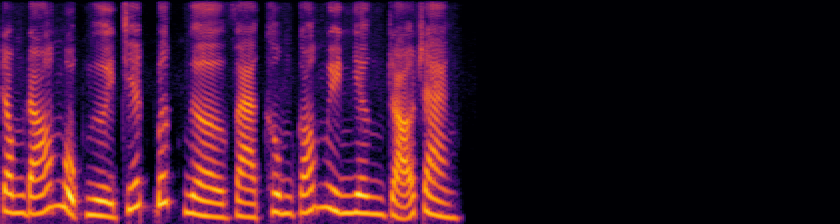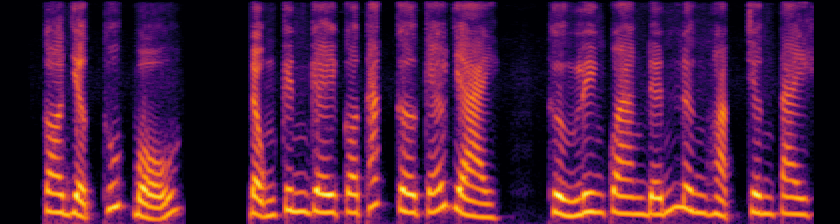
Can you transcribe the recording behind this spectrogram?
trong đó một người chết bất ngờ và không có nguyên nhân rõ ràng. Co giật thuốc bổ. Động kinh gây co thắt cơ kéo dài, thường liên quan đến lưng hoặc chân tay.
